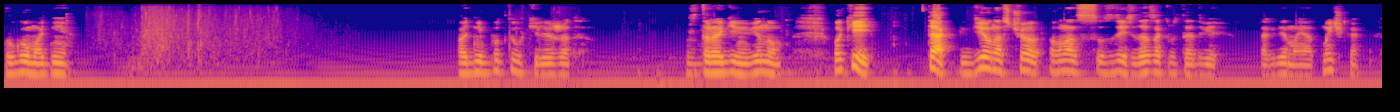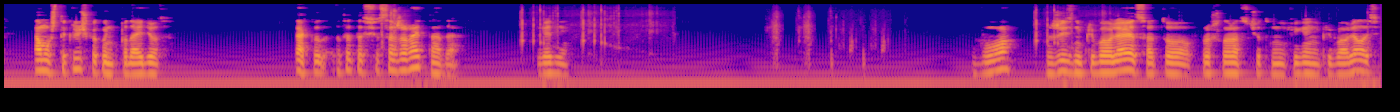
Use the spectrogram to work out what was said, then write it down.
Кругом одни. Одни бутылки лежат. С дорогим вином. Окей. Так, где у нас что? У нас здесь, да, закрытая дверь. Так, где моя отмычка? А может и ключ какой-нибудь подойдет? Так, вот, вот это все сожрать надо. Погоди. Во, жизни прибавляются, а то в прошлый раз что-то нифига не прибавлялось.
